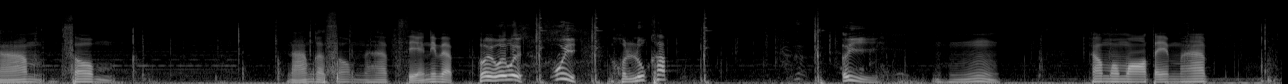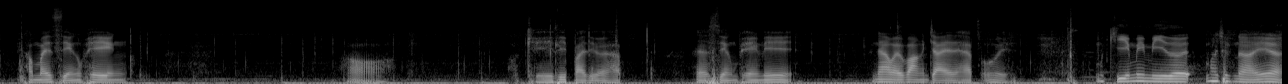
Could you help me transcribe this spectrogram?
น้ำส้ม น้ำกับส้มนะครับ เสียงนี่แบบเฮ้ยเฮ้ยเฮ้ยอุ้ยขนลุกครับเอ้ยอือหือเก้ามมอเต็มครับทำไมเสียงเพลงอ๋อโอเครีบไปดีกว่าครับ แต่เสียงเพลงนี่น่าไว้วางใจเลยครับโอ้ยเมื่อกี้ไม่มีเลยมาจากไหนอะ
